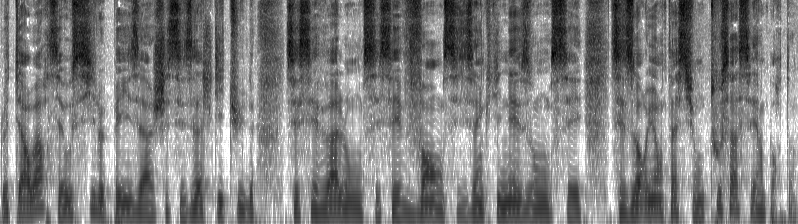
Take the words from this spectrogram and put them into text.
Le terroir, c'est aussi le paysage, c'est ses altitudes, c'est ses vallons, c'est ses vents, ses inclinaisons, ses orientations. Tout ça, c'est important.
